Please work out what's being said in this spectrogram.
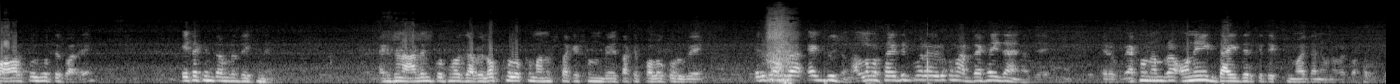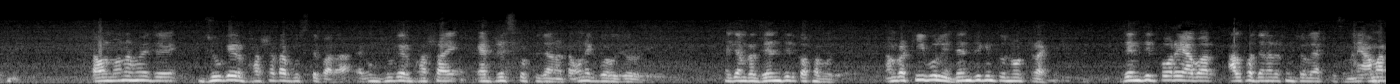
পাওয়ারফুল হতে পারে, এটা কিন্তু আমরা দেখি নাই। একজন আলেম কোথাও যাবে, লক্ষ লক্ষ মানুষ তাকে শুনবে, তাকে ফলো করবে। এরকম আমরা এক, দুইজন। আল্লামা সাইদির পরে এরকম আর দেখাই যায় না যে এরকম। এখন আমরা অনেক দায়ীদেরকে দেখছি ময়দানে ওনারা কথা বলতে আমার মনে হয় যে যুগের ভাষাটা বুঝতে পারা এবং যুগের ভাষায় অ্যাড্রেস করতে জানাটা অনেক বড় জরুরি। এই যে আমরা জেনজির কথা বলি, আমরা কি বলি? জেনজি কিন্তু নোট রাখে। জেনজির পরে আবার আলফা জেনারেশন চলে আসতেছে। মানে আমার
